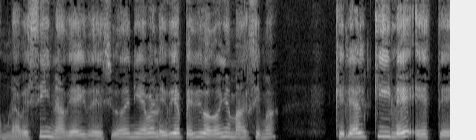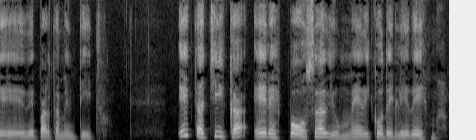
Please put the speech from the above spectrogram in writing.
una vecina de ahí de Ciudad de Nieve, le había pedido a doña Máxima que le alquile este departamentito. Esta chica era esposa de un médico de Ledesma,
